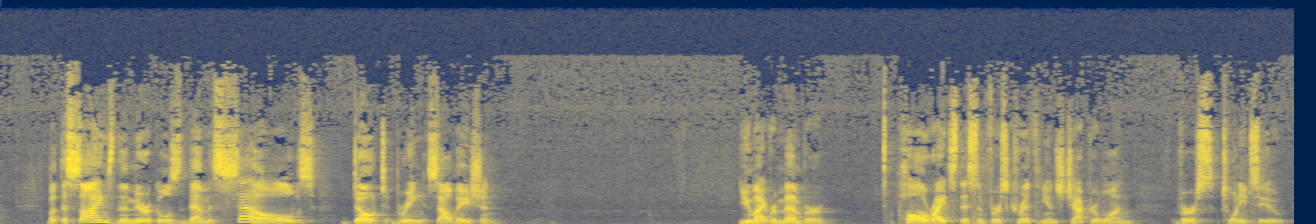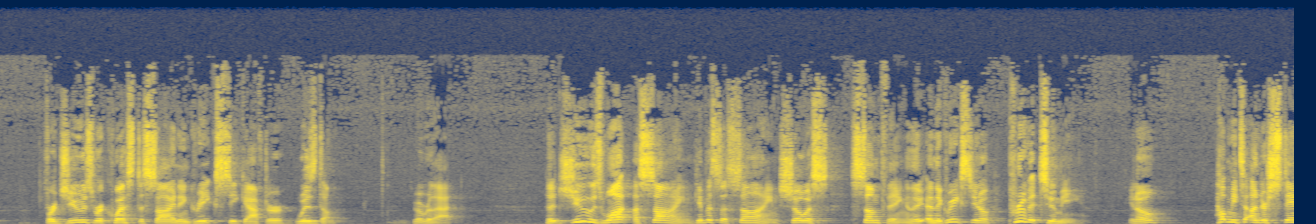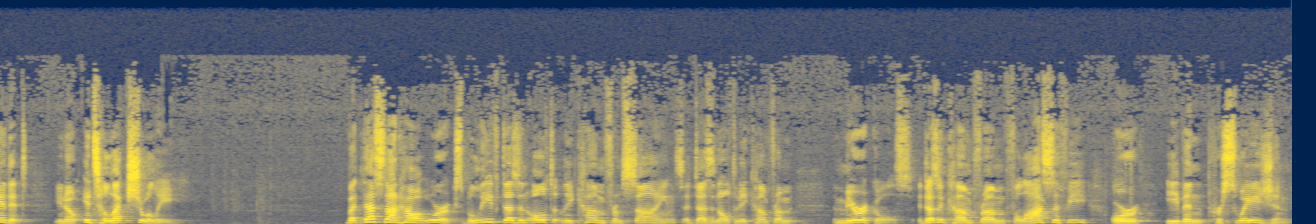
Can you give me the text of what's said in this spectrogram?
but the signs and the miracles themselves don't bring salvation. You might remember Paul writes this in 1 Corinthians chapter 1 verse 22. For Jews request a sign and Greeks seek after wisdom. Remember that. The Jews want a sign. Give us a sign. Show us something. And the, and the Greeks, you know, prove it to me. You know, help me to understand it, you know, intellectually. But that's not how it works. Belief doesn't ultimately come from signs, it doesn't ultimately come from miracles, it doesn't come from philosophy or even persuasion.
